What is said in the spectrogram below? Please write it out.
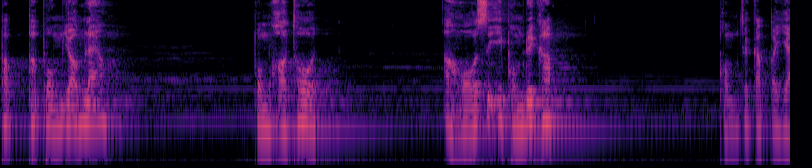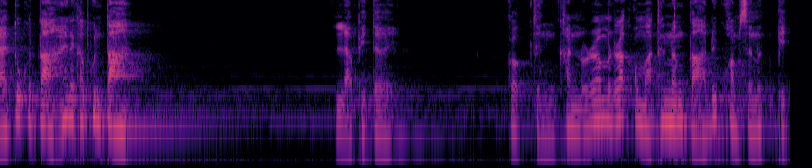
พระพผมยอมแล้ว ผมขอโทษ อโหสิผมด้วยครับ ผมจะกลับไปย้ายตุ๊กตาให้นะครับคุณตา แล้วพี่เตย ก็ถึงขั้นเริ่มรักออกมาทั้งน้ำตาด้วยความสนึกผิด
